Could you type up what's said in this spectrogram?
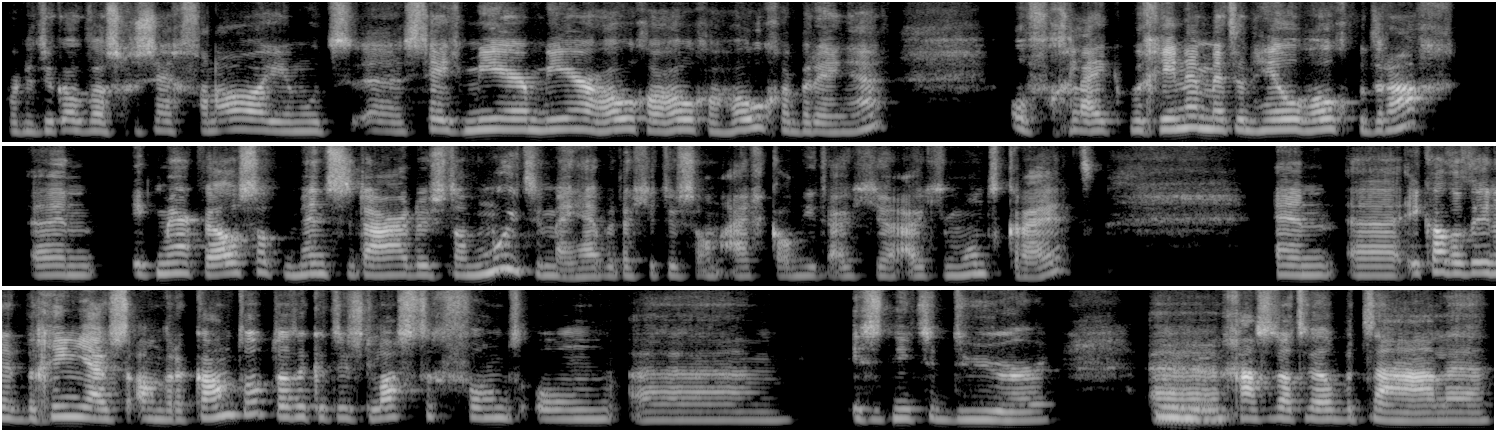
wordt natuurlijk ook wel eens gezegd van... oh, je moet uh, steeds meer, meer, hoger, hoger, hoger brengen. Of gelijk beginnen met een heel hoog bedrag. En ik merk wel eens dat mensen daar dus dan moeite mee hebben. Dat je het dus dan eigenlijk al niet uit je, uit je mond krijgt. En uh, ik had het in het begin juist de andere kant op. Dat ik het dus lastig vond om... Uh, is het niet te duur? Uh, mm-hmm. Gaan ze dat wel betalen?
